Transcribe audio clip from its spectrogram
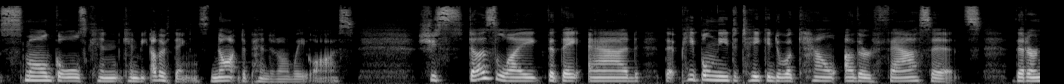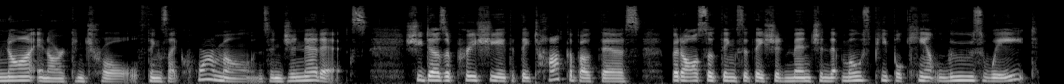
small goals can can be other things, not dependent on weight loss. She does like that they add that people need to take into account other facets that are not in our control, things like hormones and genetics. She does appreciate that they talk about this, but also thinks that they should mention that most people can't lose weight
